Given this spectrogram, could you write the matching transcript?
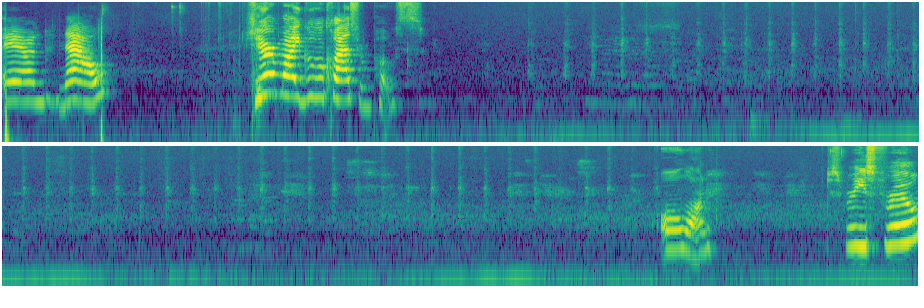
and now here are my Google Classroom posts. Hold on. Just breeze through.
